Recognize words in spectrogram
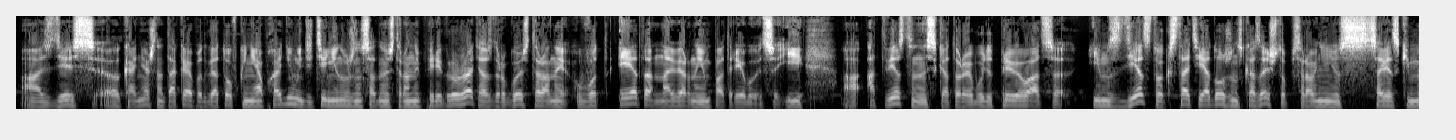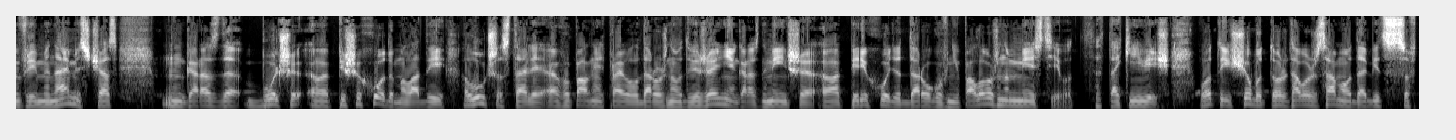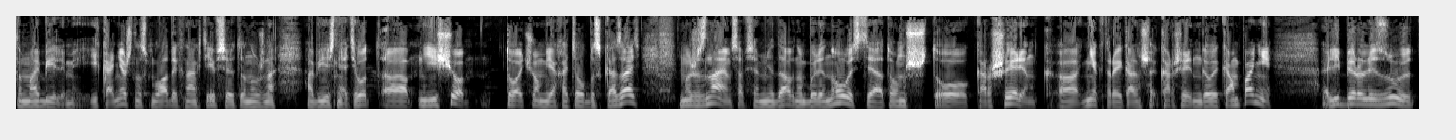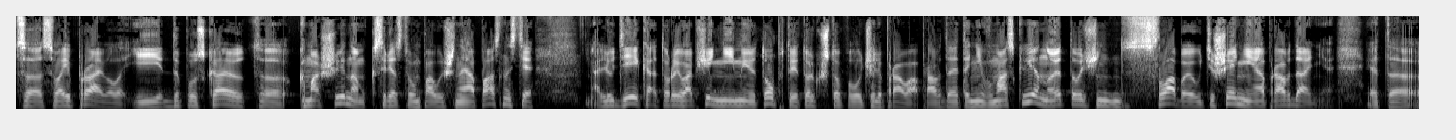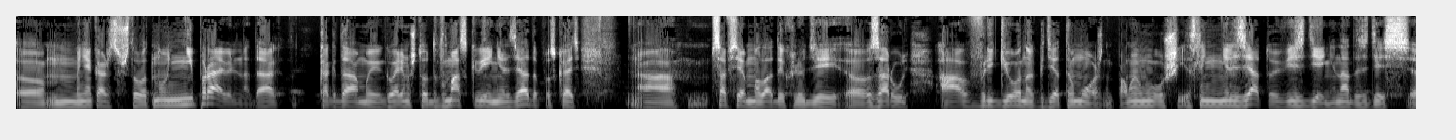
а, здесь, э, конечно, такая подготовка необходима. Детей не нужно, с одной стороны, перегружать, а с другой стороны, вот это, наверное, им потребуется. И а, ответственность, которая будет прививаться им с детства. Кстати, я должен сказать, что по сравнению с советскими временами сейчас гораздо больше э, пешеходы молодые лучше стали э, выполнять правила дорожного движения, гораздо меньше э, переходят дорогу в неположенном месте, вот такие вещи. Вот еще бы тоже того же самого добиться с автомобилями. И, конечно, с молодых ногтей все это нужно объяснять. И вот еще то, о чем я хотел бы сказать, мы же знаем, совсем недавно были новости о том, что каршеринг, некоторые каршеринговые компании либерализуют э, свои правила и допускают э, к машинам, к средствам повышенной опасности людей, которые вообще не имеют опыта и только что получили права. Правда, это не в Москве, но это очень слабое утешение и оправдание. Это, э, мне кажется, что вот, ну, неправильно, да, когда мы говорим, что в Москве нельзя допускать а, совсем молодых людей за руль, а в регионах где-то можно. По-моему, уж если нельзя, то везде. Не надо здесь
